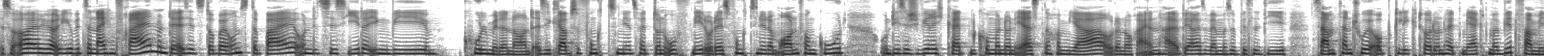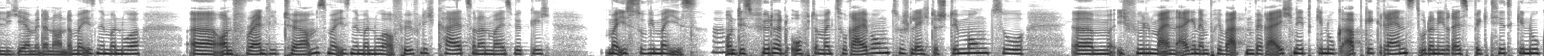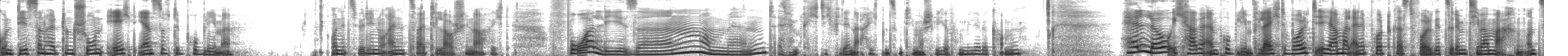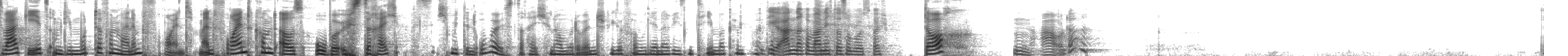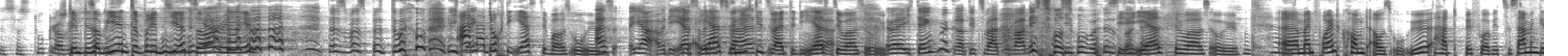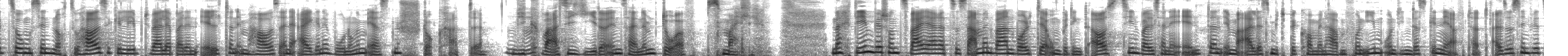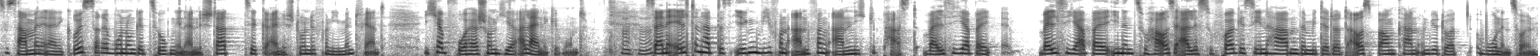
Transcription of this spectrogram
so, oh, ich habe jetzt einen neuen Freund und der ist jetzt da bei uns dabei und jetzt ist jeder irgendwie cool miteinander. Also ich glaube, so funktioniert es halt dann oft nicht oder es funktioniert am Anfang gut und diese Schwierigkeiten kommen dann erst nach einem Jahr oder nach eineinhalb Jahren, also wenn man so ein bisschen die Samthandschuhe abgelegt hat und halt merkt, man wird familiär miteinander. Man ist nicht mehr nur äh, on friendly terms, man ist nicht mehr nur auf Höflichkeit, sondern man ist wirklich, man ist so, wie man ist. Mhm. Und das führt halt oft einmal zu Reibung, zu schlechter Stimmung, zu ähm, ich fühle meinen eigenen privaten Bereich nicht genug abgegrenzt oder nicht respektiert genug und das sind halt dann schon echt ernsthafte Probleme. Und jetzt würde ich nur eine zweite Lauschi-Nachricht vorlesen. Moment. Also wir haben richtig viele Nachrichten zum Thema Schwiegerfamilie bekommen. Hello, ich habe ein Problem. Vielleicht wollt ihr ja mal eine Podcast-Folge zu dem Thema machen. Und zwar geht es um die Mutter von meinem Freund. Mein Freund kommt aus Oberösterreich. Was ich mit den Oberösterreichern haben oder bei den Schwiegerfamilien ein Riesenthema. Die andere war nicht aus Oberösterreich. Doch. Na, oder? Das hast du, glaube ich. Stimmt, das habe ich interpretiert, sorry. das was du. Ich ah, na doch, die erste war aus OÖ. Also, ja, aber die erste, die erste, die nicht die zweite, die erste ja. war aus OÖ. Aber ich denke mir gerade, die zweite war nicht so so Die erste war aus OÖ. Äh, mein Freund kommt aus OÖ, hat, bevor wir zusammengezogen sind, noch zu Hause gelebt, weil er bei den Eltern im Haus eine eigene Wohnung im ersten Stock hatte. Mhm. Wie quasi jeder in seinem Dorf. Smiley. Nachdem wir schon zwei Jahre zusammen waren, wollte er unbedingt ausziehen, weil seine Eltern immer alles mitbekommen haben von ihm und ihn das genervt hat. Also sind wir zusammen in eine größere Wohnung gezogen, in eine Stadt, circa eine Stunde von ihm entfernt. Ich habe vorher schon hier alleine gewohnt. Mhm. Seine Eltern hat das irgendwie von Anfang an nicht gepasst, weil sie ja bei weil sie ja bei ihnen zu Hause alles so vorgesehen haben, damit er dort ausbauen kann und wir dort wohnen sollen.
